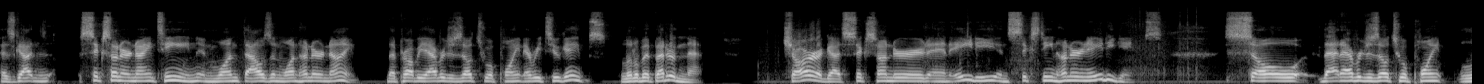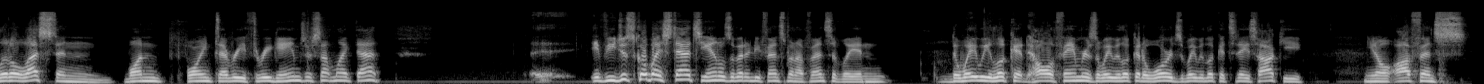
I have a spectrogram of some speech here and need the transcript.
has gotten 619 and 1,109. That probably averages out to a point every two games. A little bit better than that. Chara got 680 and 1,680 games. So that averages out to a point a little less than one point every three games or something like that. Uh, If you just go by stats, Yandle's a better defenseman offensively. And the way we look at Hall of Famers, the way we look at awards, the way we look at today's hockey, you know, offense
